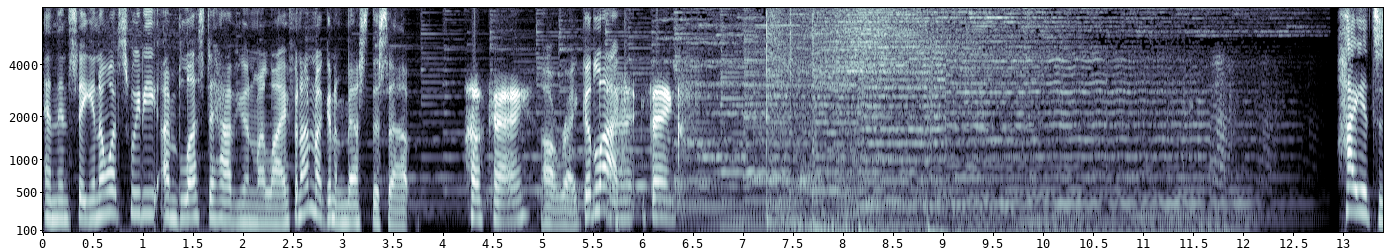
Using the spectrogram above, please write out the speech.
and then say, you know what, sweetie, I'm blessed to have you in my life, and I'm not going to mess this up. Okay. All right, good luck. Right, thanks. Hi, it's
